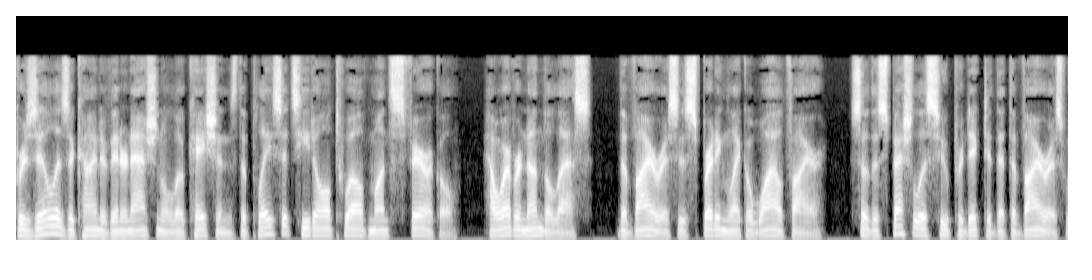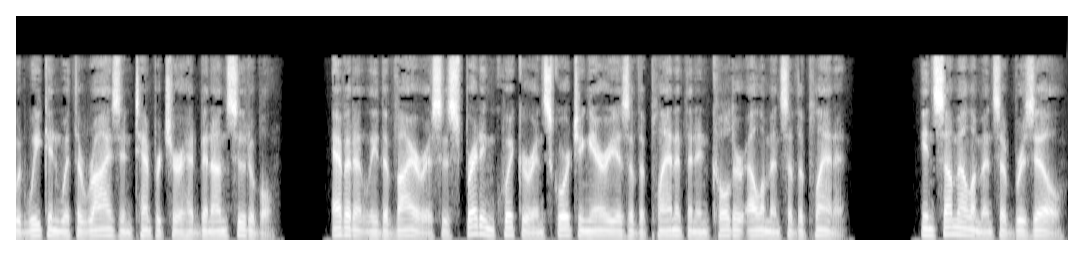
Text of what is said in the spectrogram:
Brazil is a kind of international locations the place its heat all 12 months spherical, however nonetheless, the virus is spreading like a wildfire, so the specialists who predicted that the virus would weaken with the rise in temperature had been unsuitable. Evidently the virus is spreading quicker in scorching areas of the planet than in colder elements of the planet. In some elements of Brazil,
